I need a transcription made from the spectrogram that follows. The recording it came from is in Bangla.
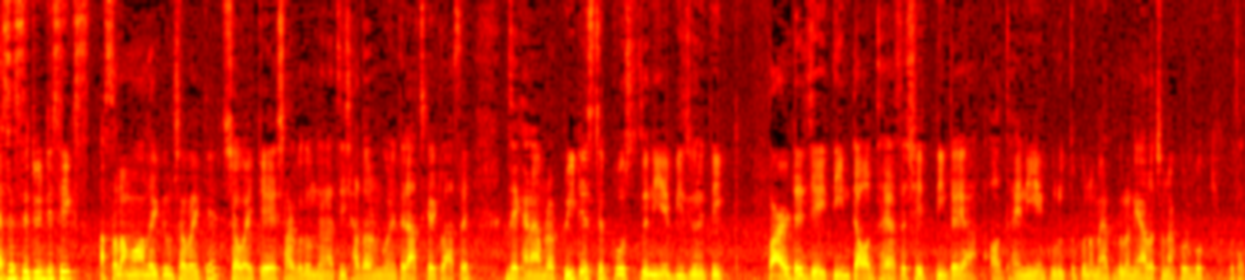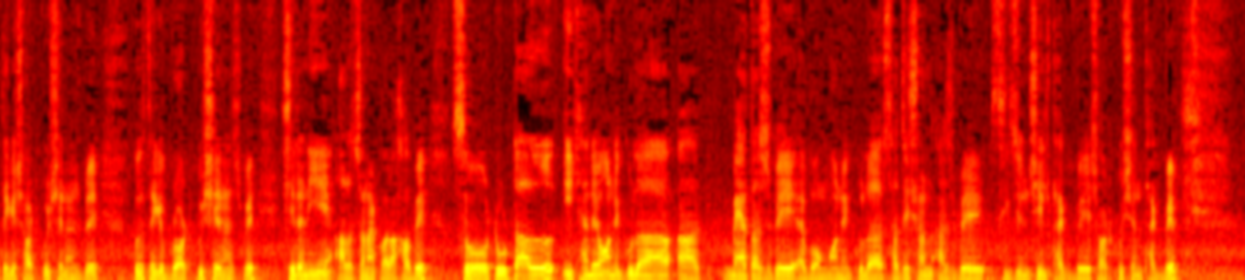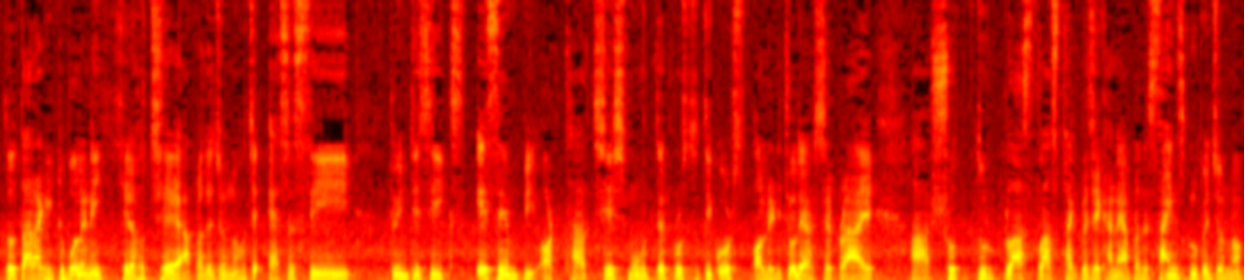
এসএসসি টোয়েন্টি সিক্স আসসালামু আলাইকুম সবাইকে। সবাইকে স্বাগতম জানাচ্ছি সাধারণ গণিতের আজকের ক্লাসে, যেখানে আমরা প্রি টেস্টের প্রস্তুতি নিয়ে বীজগণিতিক পার্টের যেই তিনটা অধ্যায় আছে, সেই তিনটা অধ্যায় নিয়ে গুরুত্বপূর্ণ ম্যাথগুলো নিয়ে আলোচনা করব, কোথা থেকে শর্ট কোশ্চেন আসবে, কোথা থেকে ব্রড কোশ্চেন আসবে, সেটা নিয়ে আলোচনা করা হবে। সো টোটাল এখানে অনেকগুলা ম্যাথ আসবে এবং অনেকগুলা সাজেশন আসবে, সৃজনশীল থাকবে শর্ট কোশ্চেন থাকবে। তো তার আগে একটু বলে নিই, সেটা হচ্ছে আপনাদের জন্য হচ্ছে এসএসসি টোয়েন্টি সিক্স এসএমপি অর্থাৎ শেষ মুহূর্তের প্রস্তুতি কোর্স অলরেডি চলে আসছে, প্রায় সত্তর প্লাস ক্লাস থাকবে যেখানে আপনাদের সায়েন্স গ্রুপের জন্য।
